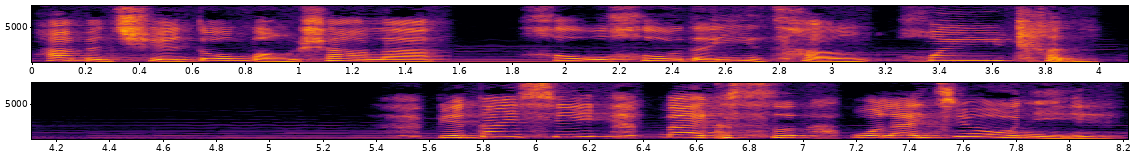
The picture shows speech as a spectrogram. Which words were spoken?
它们全都蒙上了厚厚的一层灰尘。别担心，麦克斯，我来救你。”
